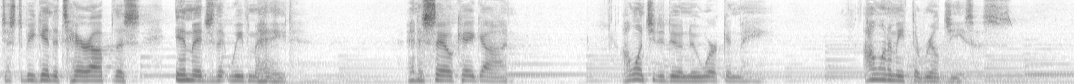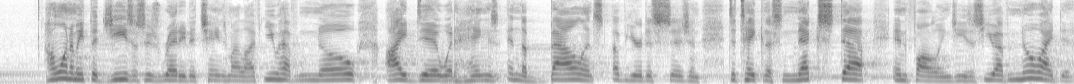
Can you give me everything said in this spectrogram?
just to begin to tear up this image that we've made and to say, okay, God, I want you to do a new work in me. I want to meet the real Jesus. I want to meet the Jesus who's ready to change my life. You have no idea what hangs in the balance of your decision to take this next step in following Jesus. You have no idea.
